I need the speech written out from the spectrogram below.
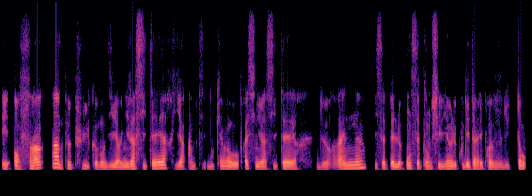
Et enfin, un peu plus, comment dire, universitaire, il y a un petit bouquin aux presses universitaires de Rennes qui s'appelle Le 11 septembre chilien, le coup d'État à l'épreuve du temps,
